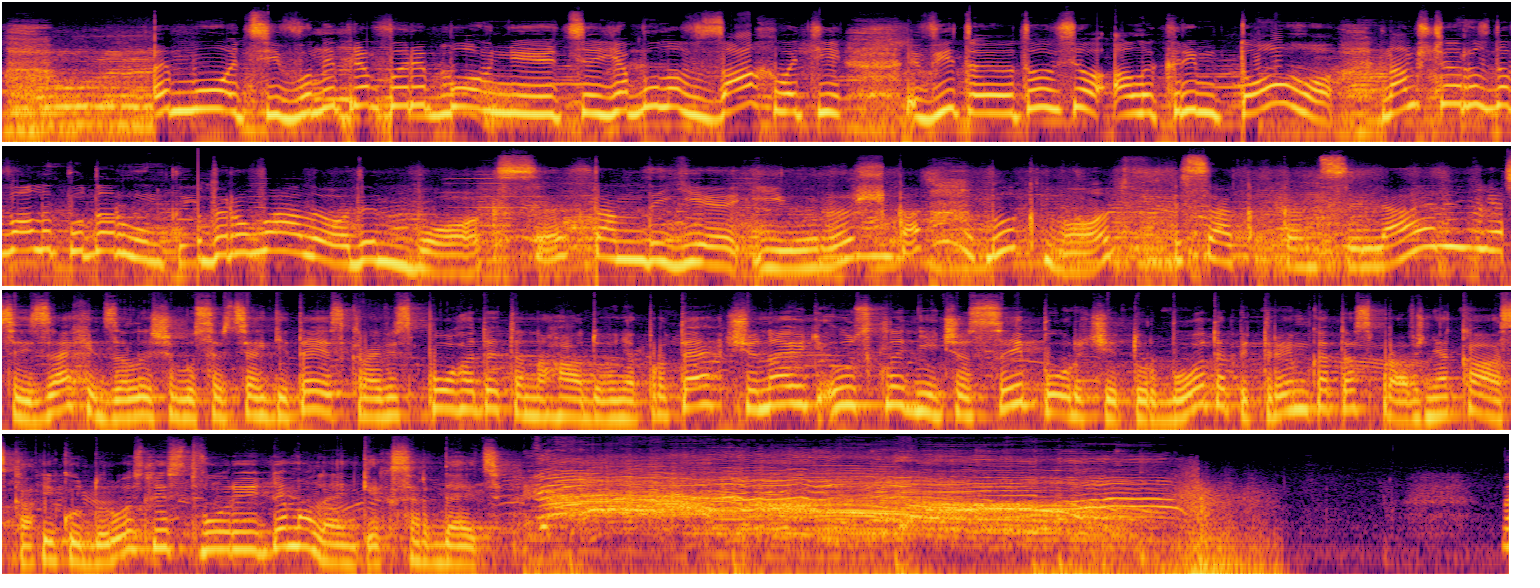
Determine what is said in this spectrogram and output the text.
емоцій. Вони прям переповнюються. Я була в захваті від е, того всього, але крім того, нам ще роздавали подарунки. Подарували один бокс, там де є іграшка, блокнот, всяка канцелярія. Цей захід залишив у серцях дітей яскраві спогади та нагадування про те, що навіть у складні часи поруч є турбота, підтримка та справжня казка, яку дорослі створюють для маленьких сердець.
